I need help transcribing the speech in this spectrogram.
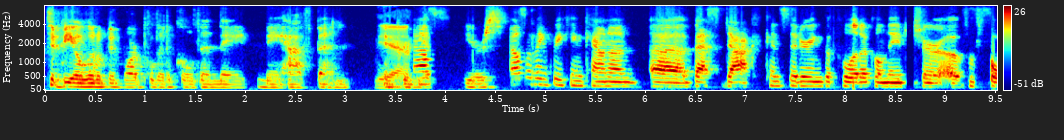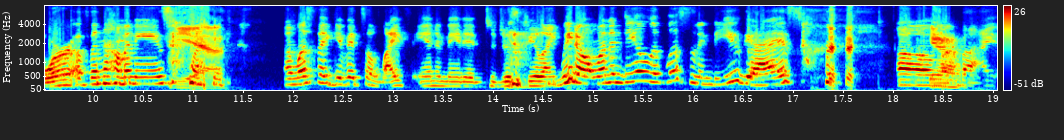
to be a little bit more political than they may have been in Yeah. previous years. I also think we can count on uh, best doc, considering the political nature of four of the nominees. Yeah. Like, unless they give it to life animated to just be like, we don't want to deal with listening to you guys. um, Yeah. But I,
